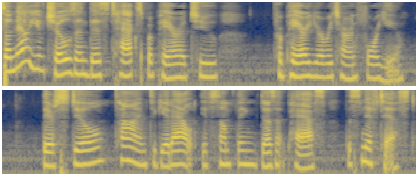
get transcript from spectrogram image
So now you've chosen this tax preparer to prepare your return for you. There's still time to get out if something doesn't pass the sniff test.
